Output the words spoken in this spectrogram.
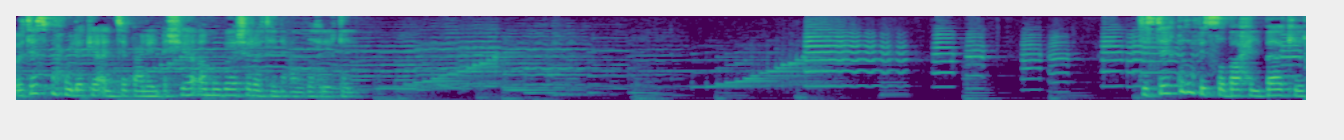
وتسمح لك أن تفعل الأشياء مباشرة عن ظهر قلب تستيقظ في الصباح الباكر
